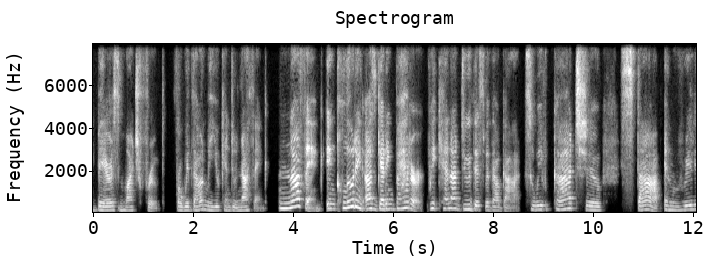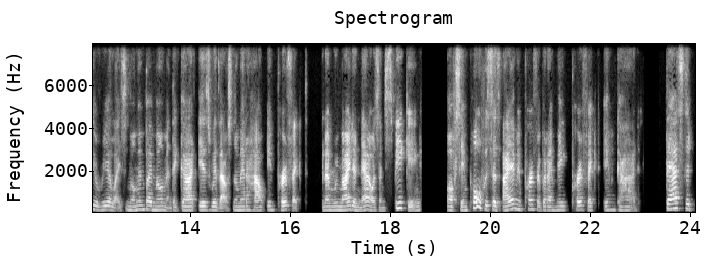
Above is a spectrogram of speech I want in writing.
bears much fruit. For without me, you can do nothing nothing, including us getting better. We cannot do this without God. So we've got to stop and really realize moment by moment that God is with us, no matter how imperfect. And I'm reminded now as I'm speaking of St. Paul, who says, I am imperfect, but I'm made perfect in God. That's the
